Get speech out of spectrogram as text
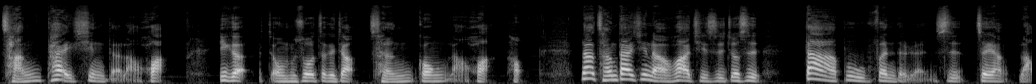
常态性的老化，一个我们说这个叫成功老化，好。那常态性老化其实就是大部分的人是这样老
